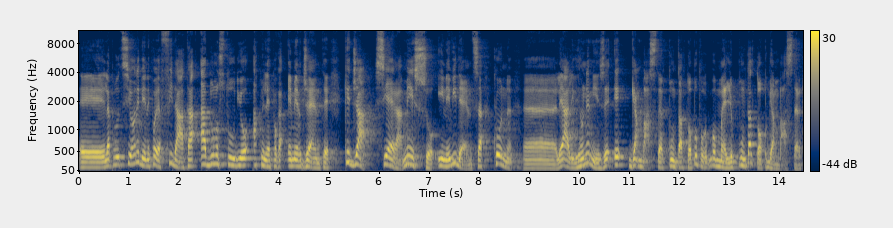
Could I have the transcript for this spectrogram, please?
e la produzione viene poi affidata ad uno studio a quell'epoca emergente che già si era messo in evidenza con eh, le ali di Oniamise e Gambuster, punta al top, o meglio punta al top Gambuster,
